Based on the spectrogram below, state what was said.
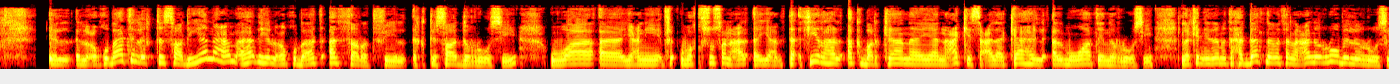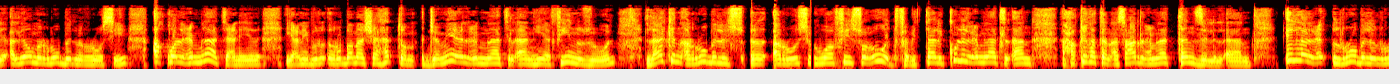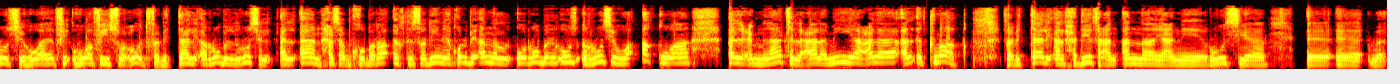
العقوبات الاقتصادية نعم هذه العقوبات أثرت في الاقتصاد الروسي ويعني وخصوصا يعني تأثيرها الأكبر كان ينعكس على كاهل المواطن الروسي، لكن إذا ما تحدثنا مثلا عن الروبل الروسي، اليوم الروبل الروسي أقوى العملات. يعني يعني ربما شاهدتم جميع العملات الآن هي في نزول، لكن الروبل الروسي هو في صعود، فبالتالي كل العملات الآن حقيقة أسعار العملات تنزل الآن، إلا الروبل الروسي هو في هو في صعود، فبالتالي الروبل الروسي الآن حسب خبراء اقتصاديين يقول بأن الروبل الروسي هو أقوى العملات العالمية على الإطلاق. فبالتالي الحديث عن أن يعني روسيا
